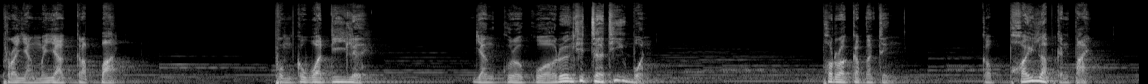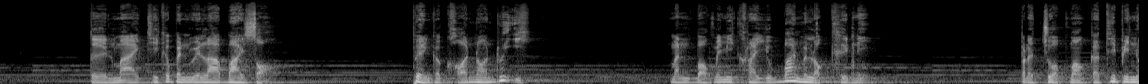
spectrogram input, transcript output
เพราะยังไม่อยากกลับบ้าน ผมก็ว่าดีเลย ยังกลัวๆเรื่องที่เจอที่อุบลพอเรากลับมาถึง ก็พลอยหลับกันไป ตื่นมาอีกทีก็เป็นเวลาบ่ายสอง เพื่อนก็ขอนอนด้วยอีก มันบอกไม่มีใครอยู่บ้านมันหรอกคืนนี้ ประจวบเหมาะกับที่พี่โน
